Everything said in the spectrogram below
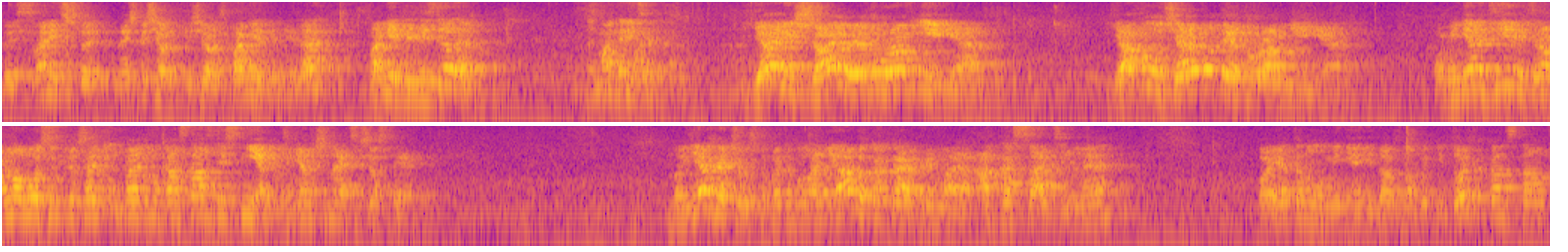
То есть смотрите, что, значит, еще, еще раз помедленнее, да? Помедленнее сделаем. Смотрите, я решаю это уравнение. Я получаю вот это уравнение. У меня 9 равно 8 плюс 1, поэтому констант здесь нет. У меня начинается все с t. Но я хочу, чтобы это была не абы какая прямая, а касательная. Поэтому у меня не должно быть не только констант,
